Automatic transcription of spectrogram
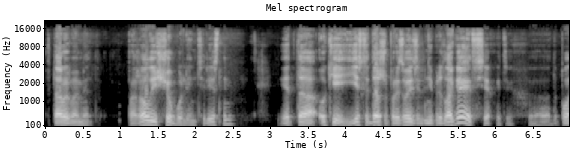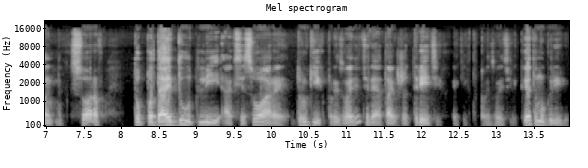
второй момент, пожалуй, еще более интересный. Это, окей, если даже производитель не предлагает всех этих э, дополнительных аксессуаров, то подойдут ли аксессуары других производителей, а также третьих каких-то производителей к этому грилю.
